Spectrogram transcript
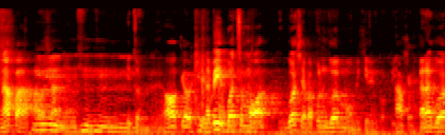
kenapa alasannya Hmm. Itu. Oke oke. tapi buat semua orang gue siapa pun gue mau bikinin kopi Oke. karena gue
